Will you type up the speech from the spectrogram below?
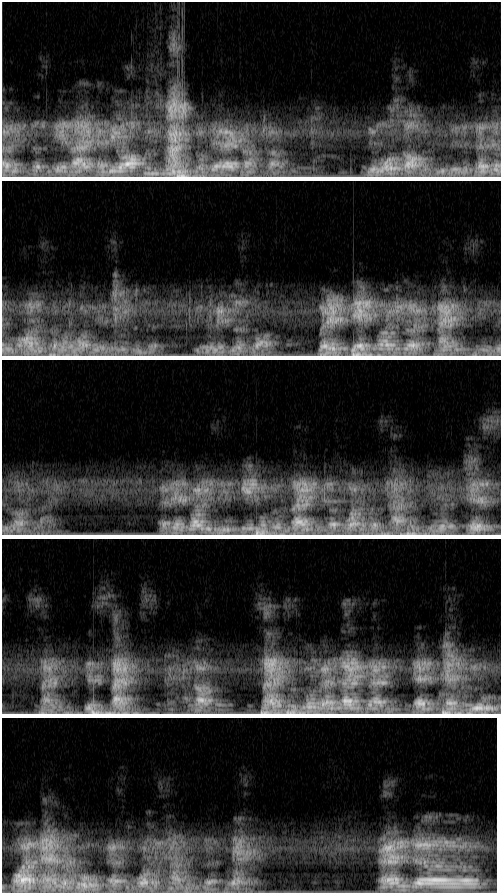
A witness may lie, and they often do from where I come from. They most often do. They are seldom honest about what they are saying in the, in the witness box. But a dead body or a crime scene will not lie. A dead body is incapable of lying because whatever has happened to it is science. Is science. Now, science is going to analyze that and then tell you or and the court as to what has happened to that person. And uh,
